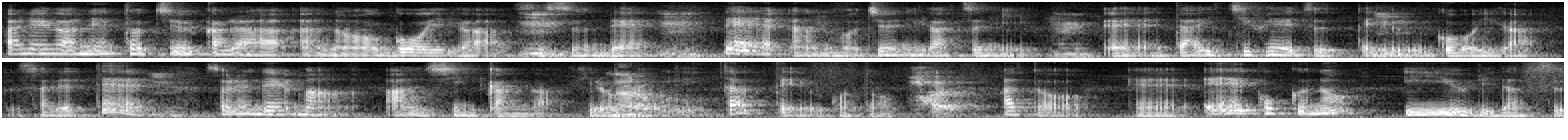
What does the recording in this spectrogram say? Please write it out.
あれがね途中からあの合意が進んで、うん、であの12月に、えー、第1フェーズっていう合意がされて、それでまあ安心感が広がっていったっていうこと、はい、あと、えー、英国の EU 離脱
